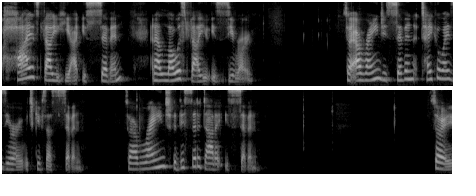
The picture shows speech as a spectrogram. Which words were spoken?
highest value here is 7 and our lowest value is 0. So our range is 7 take away 0 which gives us 7. So our range for this set of data is 7. So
